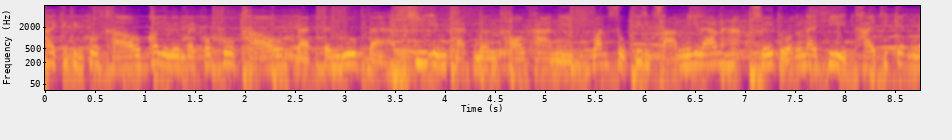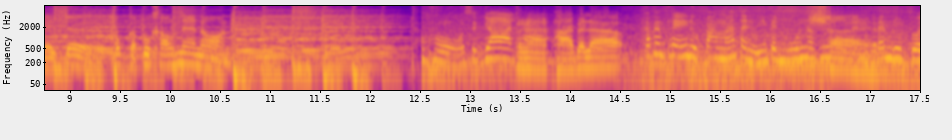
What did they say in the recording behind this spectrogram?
ใครคิดถึงพวกเขา ก็อย่าลืมไปพบพวกเขาแบบเต็มรูปแบบที่ Impact เมืองทองธานี วันศุกร์ที่ 13 นี้แล้วนะฮะ ซื้อตั๋วกันได้ที่ Thai Ticket Major พบกับพวกเขาแน่นอน โอ้โห สุดยอดค่ะ ผ่านไปแล้ว ก็เป็นเพลงที่หนูฟังมาแต่หนูยังเป็นวุ้นนะพี่ใช่หนูก็ได้มาดูตัว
